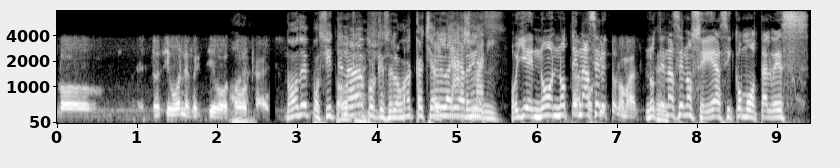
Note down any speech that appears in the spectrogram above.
lo recibo en efectivo, todo cae. No deposite Todo nada cash. porque se lo va a cachar El cash. IRS. Oye, no, no te nace, no te Eh. nace, no sé, así como tal vez,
